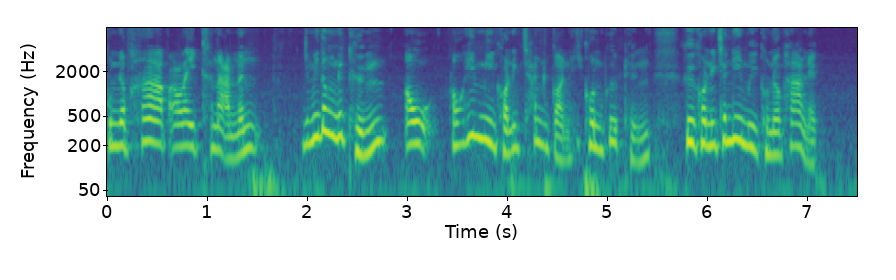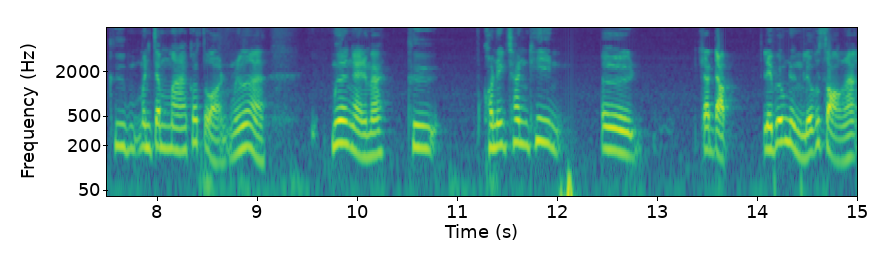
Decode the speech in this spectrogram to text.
คุณภาพอะไรขนาดนั้น ยังไม่ต้องนึกถึงเอาเอาให้มี connection ก่อนให้คนพูดถึง คือ connection ที่มีคุณภาพเนี่ยคือมันจะมาก็ต่อเมื่อเมื่อไงไหมคือ connection ที่เออระดับ level หนึ่ง level สองอะ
